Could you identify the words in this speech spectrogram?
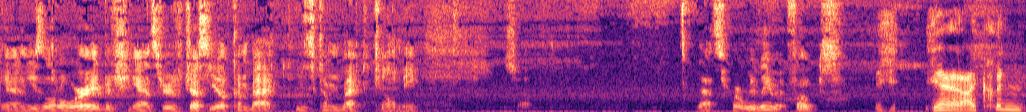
and he's a little worried, but she answers, Jesse will come back. He's coming back to kill me So that's where we leave it, folks. Yeah, I couldn't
